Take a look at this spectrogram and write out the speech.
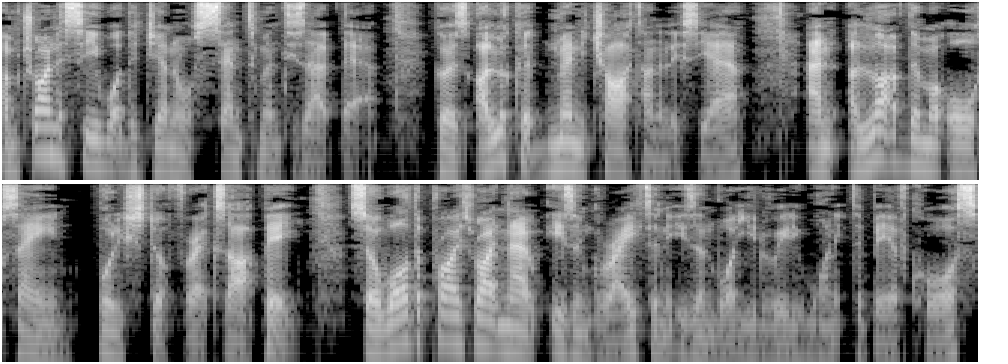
I'm trying to see what the general sentiment is out there. Because I look at many chart analysts, yeah, and a lot of them are all saying bullish stuff for XRP. So while the price right now isn't great and isn't what you'd really want it to be, of course,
